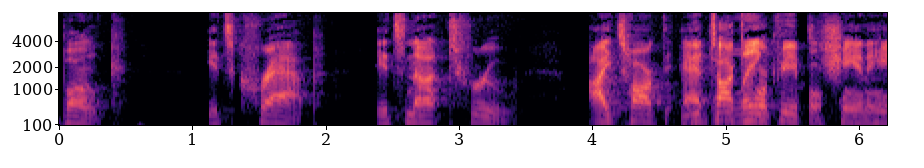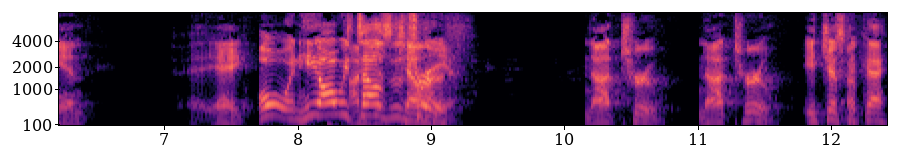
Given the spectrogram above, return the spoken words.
bunk. It's crap. It's not true. I talked You at talked to length more people. to Shanahan. Hey, Oh, and he always I'm tells the truth. you. Not true. Not true. It just Okay.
